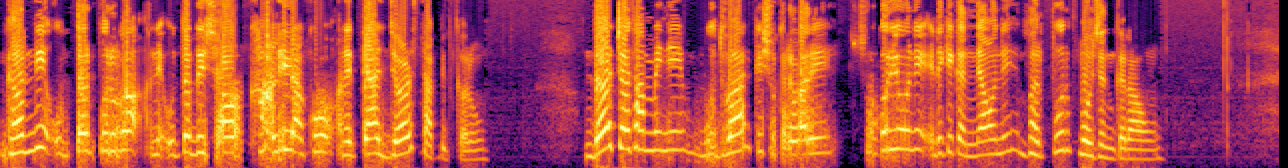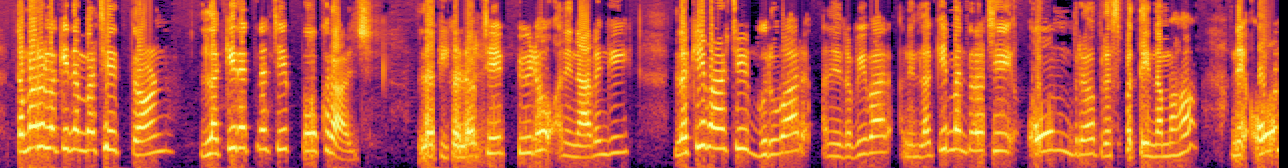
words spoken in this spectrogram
ઘરની ઉત્તર પૂર્વ અને ઉત્તર દિશાઓ ખાલી રાખો અને ત્યાં જળ સ્થાપિત કરો. દર ચોથા મહિને બુધવાર કે શુક્રવારે છોકરીઓને એટલે કે કન્યાઓને ભરપૂર ભોજન કરાવો. તમારો લકી નંબર છે ત્રણ લકી રત્ન છે પોખરાજ લકી કલર છે પીળો અને નારંગી લકી વાર છે ગુરુવાર અને રવિવાર, અને લકી મંત્ર છે ઓમ બ્ર બૃહસ્પતિ નમઃ અને ઓમ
